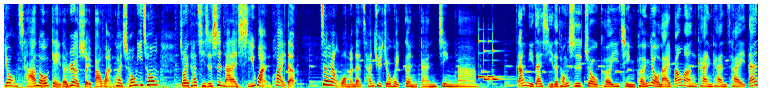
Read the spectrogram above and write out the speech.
用茶楼给的热水把碗筷冲一冲，所以它其实是拿来洗碗筷的。这样我们的餐具就会更干净啦。当你在洗的同时，就可以请朋友来帮忙看看菜单。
